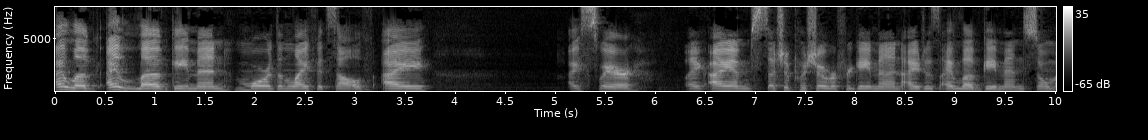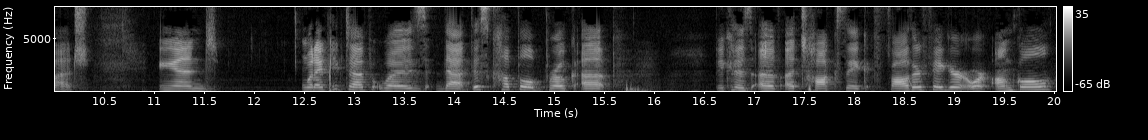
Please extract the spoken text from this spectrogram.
I love I love gay men more than life itself. I I swear, like I am such a pushover for gay men. I just I love gay men so much. And what I picked up was that this couple broke up because of a toxic father figure or uncle.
